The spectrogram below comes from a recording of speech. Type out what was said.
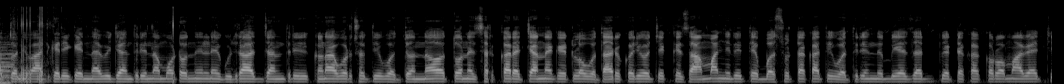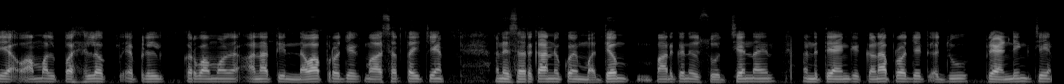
મહત્વની વાત કરી કે નવી જાંત્રીના મોટો નિર્ણય ગુજરાત જંત્રી ઘણા વર્ષોથી વધ્યો ન હતો અને સરકારે અચાનક એટલો વધારો કર્યો છે કે સામાન્ય રીતે બસો ટકાથી વધીને બે હજાર રૂપિયા ટકા કરવામાં આવ્યા છે. અમલ પહેલો એપ્રિલ કરવામાં આનાથી નવા પ્રોજેક્ટમાં અસર થઈ છે અને સરકારને કોઈ મધ્યમ માર્ગને શોધશે નહીં અને તે અંગે ઘણા પ્રોજેક્ટ હજુ પેન્ડિંગ છે.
